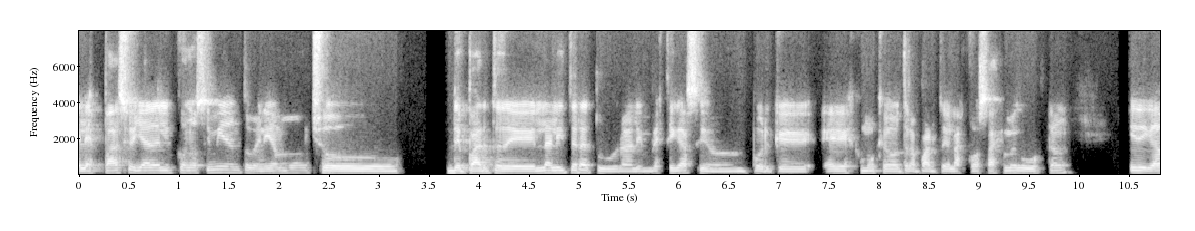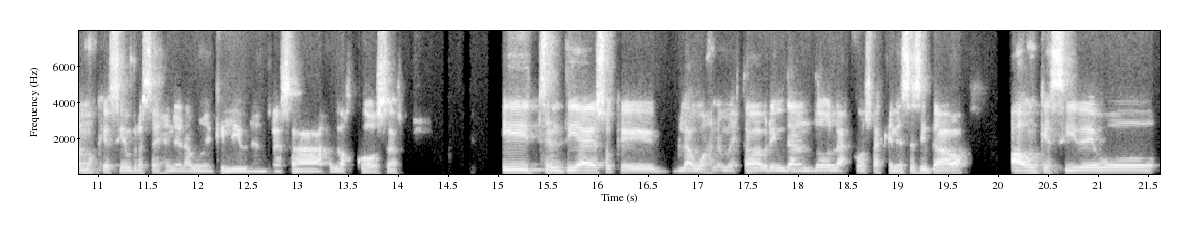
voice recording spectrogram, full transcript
el espacio ya del conocimiento venía mucho de parte de la literatura, la investigación, porque es como que otra parte de las cosas que me gustan y digamos que siempre se generaba un equilibrio entre esas dos cosas. Y sentía eso que la UAS no me estaba brindando las cosas que necesitaba, aunque sí debo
